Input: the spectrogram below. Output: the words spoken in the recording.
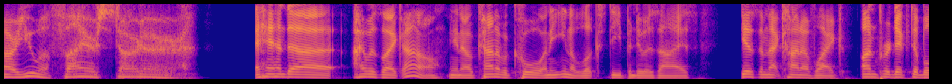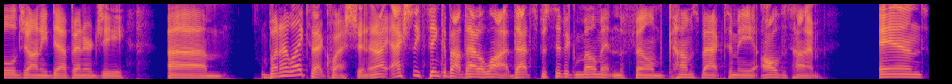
are you a fire starter?" And uh, I was like, "Oh, you know, kind of a cool." And he, you know, looks deep into his eyes, gives him that kind of like unpredictable Johnny Depp energy. Um, but I liked that question. And I actually think about that a lot. That specific moment in the film comes back to me all the time. And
